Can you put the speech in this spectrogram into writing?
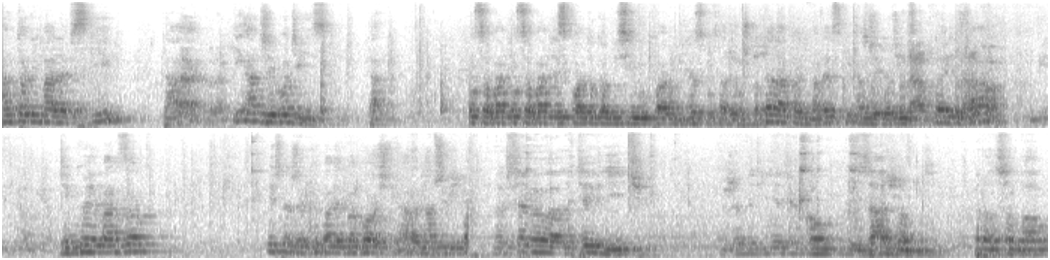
Antoni Malewski. Tak. I Andrzej Wodziński. Tak. Głosowanie, głosowanie składu Komisji Uchwały i Wniosków Tadeusz Kotela, Antoni Malewski, Andrzej Wodziński. Kto jest za? Dziękuję bardzo. Myślę, że chyba jednogłośnie, ale na przykład chcemy uaktywnić, żeby nie tylko zarząd pracował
